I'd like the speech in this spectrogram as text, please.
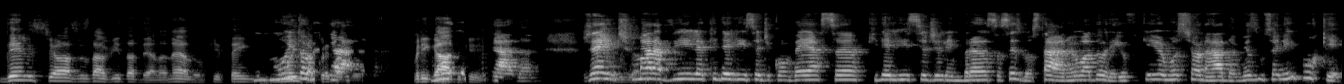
deliciosas da vida dela, né, Lu? Que tem Muito muita obrigada. coisa boa. Obrigado, Muito querido. Obrigada. Gente, Obrigado. maravilha, que delícia de conversa, que delícia de lembrança. Vocês gostaram? Eu adorei, eu fiquei emocionada, mesmo não sei nem porquê.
